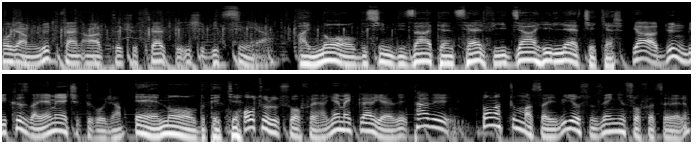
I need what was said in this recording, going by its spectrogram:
Hocam lütfen artık şu selfie işi bitsin ya. Ay ne oldu şimdi zaten selfie cahiller çeker. Ya dün bir kızla yemeğe çıktık hocam. E ne oldu peki? Oturduk sofraya yemekler geldi. Tabi donattım masayı biliyorsun zengin sofra severim.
